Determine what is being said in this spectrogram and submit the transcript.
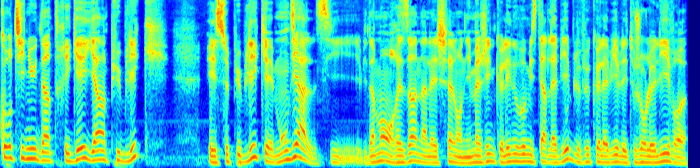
continue d'intriguer. Il y a un public et ce public est mondial. Si évidemment on raisonne à l'échelle, on imagine que les nouveaux mystères de la Bible, vu que la Bible est toujours le livre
